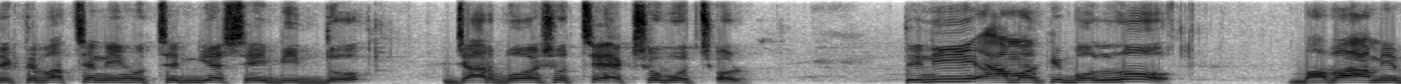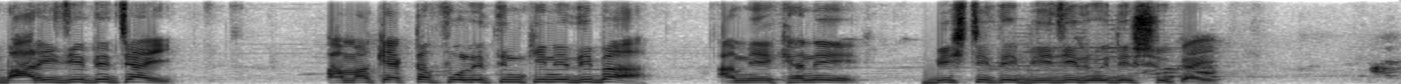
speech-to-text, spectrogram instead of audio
দেখতে পাচ্ছেন, এই হচ্ছেন গিয়া সেই বৃদ্ধ, যার বয়স হচ্ছে একশো বছর। তিনি আমাকে বলল, বাবা, আমি বাড়ি যেতে চাই। আমাকে একটা পলিথিন কিনে দিবা। আমি এখানে বৃষ্টিতে ভিজি রোদে শুকাই আমার একটাই বলি কিনে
